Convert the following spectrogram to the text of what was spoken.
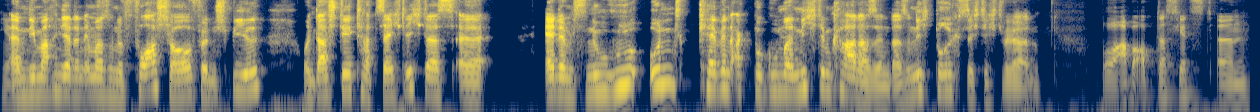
Ja, Ähm, die machen ja dann immer so eine Vorschau für ein Spiel und da steht tatsächlich, dass äh, Adams Nuhu und Kevin Akpoguma nicht im Kader sind, also nicht berücksichtigt werden. boah, aber ob das jetzt ähm,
